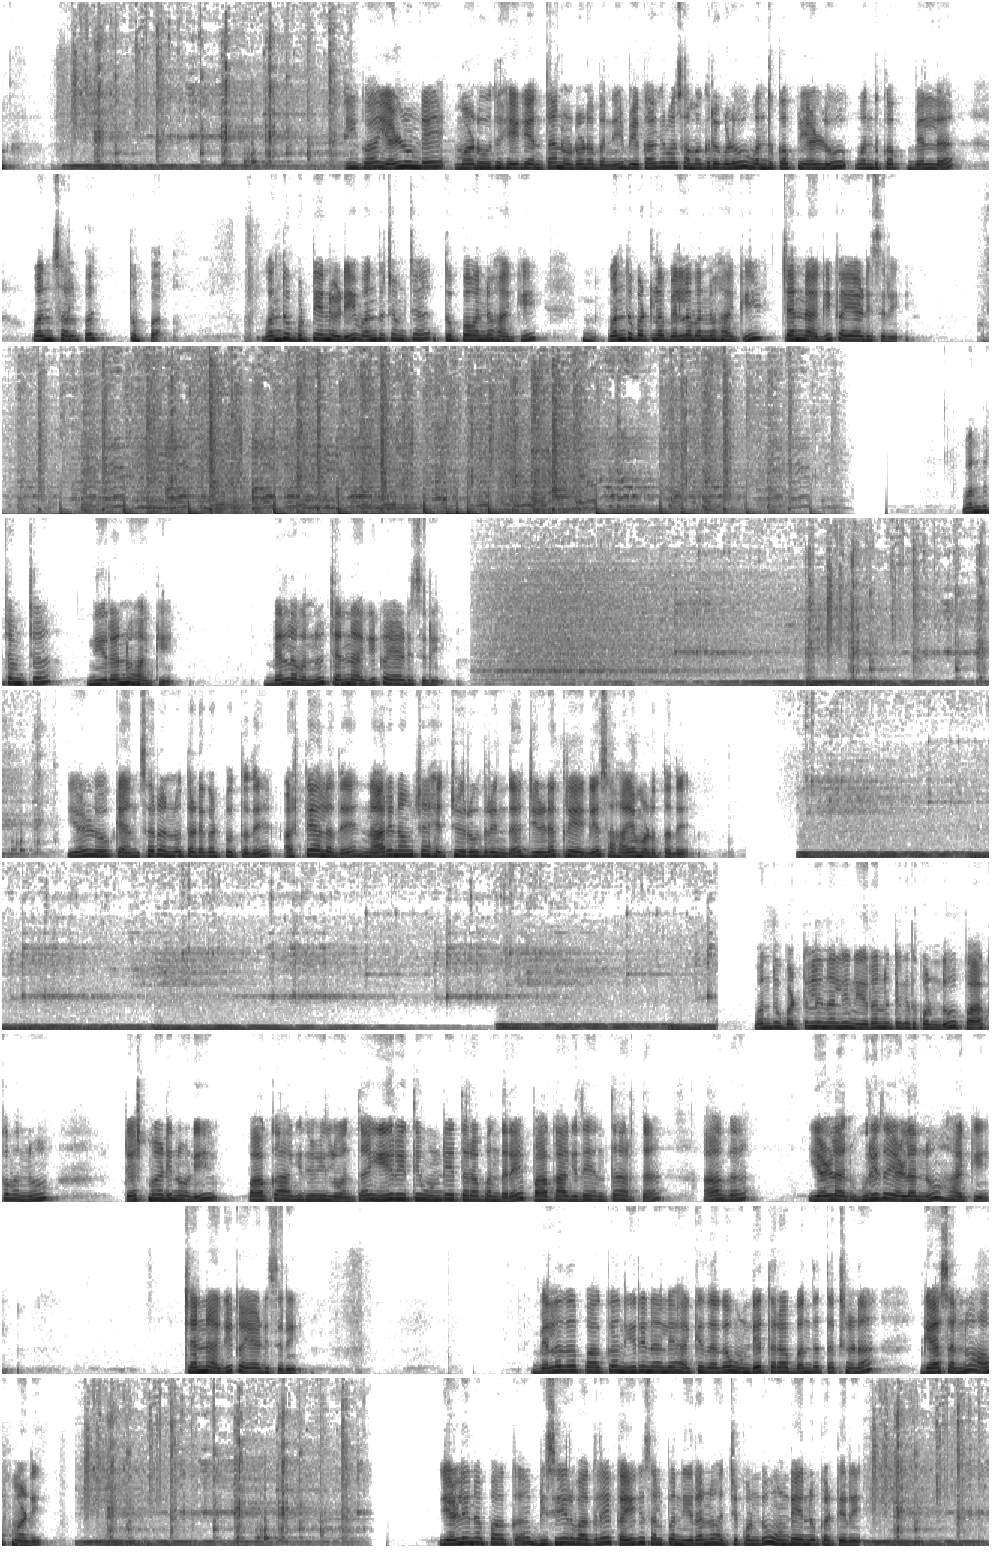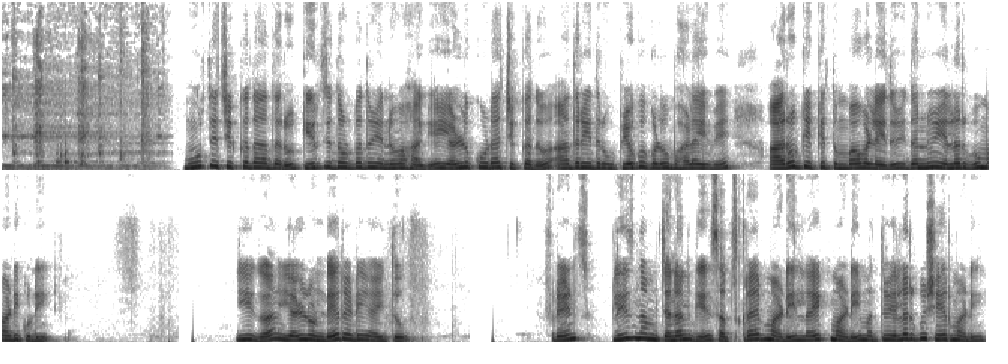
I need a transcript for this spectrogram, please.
ಈಗ ಎಳ್ಳುಂಡೆ ಮಾಡುವುದು ಹೇಗೆ ಅಂತ ನೋಡೋಣ ಬನ್ನಿ. ಬೇಕಾಗಿರುವ ಸಾಮಗ್ರಿಗಳು ಒಂದು ಕಪ್ ಎಳ್ಳು, ಒಂದು ಕಪ್ ಬೆಲ್ಲ, ಒಂದು ಸ್ವಲ್ಪ ತುಪ್ಪ. ಒಂದು ಬುಟ್ಟಿಯನ್ನು ಇಡಿ, ಒಂದು ಚಮಚ ತುಪ್ಪವನ್ನು ಹಾಕಿ, ಒಂದು ಬಟ್ಲ ಬೆಲ್ಲವನ್ನು ಹಾಕಿ ಚೆನ್ನಾಗಿ ಕೈಯಾಡಿಸಿರಿ. ಒಂದು ಚಮಚ ನೀರನ್ನು ಹಾಕಿ. ಬೆಲ್ಲವನ್ನು ಚೆನ್ನಾಗಿ ಕೈಯಾಡಿಸಿರಿ. ಎಳ್ಳು ಕ್ಯಾನ್ಸರ್ ಅನ್ನು ತಡೆಗಟ್ಟುತ್ತದೆ. ಅಷ್ಟೇ ಅಲ್ಲದೆ ನಾರಿನಾಂಶ ಹೆಚ್ಚು ಇರುವುದರಿಂದ ಜೀರ್ಣಕ್ರಿಯೆಗೆ ಸಹಾಯ ಮಾಡುತ್ತದೆ. ಒಂದು ಬಟ್ಟಲಿನಲ್ಲಿ ನೀರನ್ನು ತೆಗೆದುಕೊಂಡು ಪಾಕವನ್ನು ಟೆಸ್ಟ್ ಮಾಡಿ ನೋಡಿ. ಪಾಕ ಆಗಿದೆಯೋ ಇಲ್ಲೋ ಅಂತ ಈ ರೀತಿ ಉಂಡೆ ಥರ ಬಂದರೆ ಪಾಕ ಆಗಿದೆ ಅಂತ ಅರ್ಥ. ಆಗ ಎಳ್ಳನ್ನು ಹುರಿದ ಎಳ್ಳನ್ನು ಹಾಕಿ. ಚೆನ್ನಾಗಿ ಕೈಯಾಡಿಸಿರಿ. ಬೆಲ್ಲದ ಪಾಕ ನೀರಿನಲ್ಲಿ ಹಾಕಿದಾಗ ಉಂಡೆ ಥರ ಬಂದ ತಕ್ಷಣ ಗ್ಯಾಸನ್ನು ಆಫ್ ಮಾಡಿ. ಎಳ್ಳಿನ ಪಾಕ ಬಿಸಿ ಇರುವಾಗಲೇ ಕೈಗೆ ಸ್ವಲ್ಪ ನೀರನ್ನು ಹಚ್ಚಿಕೊಂಡು ಉಂಡೆಯನ್ನು ಕಟ್ಟಿರಿ. ಮೂರ್ತಿ ಚಿಕ್ಕದಾದರೂ ಕೀರ್ತಿ ದೊಡ್ಡದು ಎನ್ನುವ ಹಾಗೆ ಎಳ್ಳು ಕೂಡ ಚಿಕ್ಕದು, ಆದರೆ ಇದರ ಉಪಯೋಗಗಳು ಬಹಳ ಇವೆ. ಆರೋಗ್ಯಕ್ಕೆ ತುಂಬ ಒಳ್ಳೆಯದು. ಇದನ್ನು ಎಲ್ಲರಿಗೂ ಮಾಡಿಕೊಡಿ. ಈಗ ಎಳ್ಳುಂಡೆ ರೆಡಿ ಆಯಿತು. ಫ್ರೆಂಡ್ಸ್ ಪ್ಲೀಸ್ ನಮ್ಮ ಚಾನಲ್ಗೆ ಸಬ್ಸ್ಕ್ರೈಬ್ ಮಾಡಿ ಲೈಕ್ ಮಾಡಿ ಮತ್ತು ಎಲ್ಲರಿಗೂ ಶೇರ್ ಮಾಡಿ.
